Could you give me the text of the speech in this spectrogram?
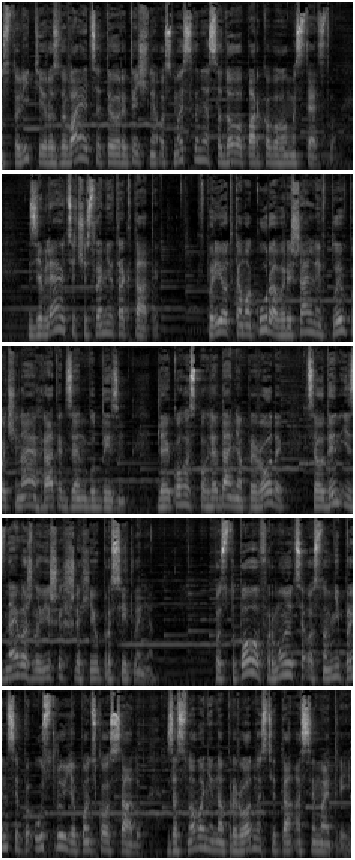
столітті, розвивається теоретичне осмислення садово-паркового мистецтва з'являються численні трактати. В період Камакура вирішальний вплив починає грати дзен-буддизм, для якого споглядання природи це один із найважливіших шляхів просвітлення. Поступово формуються основні принципи устрою японського саду, засновані на природності та асиметрії.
